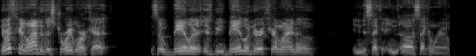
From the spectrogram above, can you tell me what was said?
North Carolina destroyed Marquette. So Baylor is being Baylor, North Carolina in the second in uh second round.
